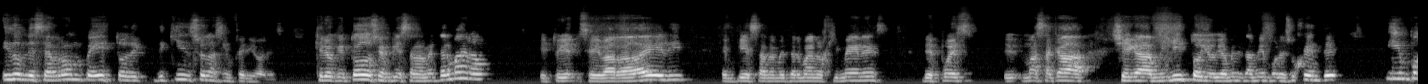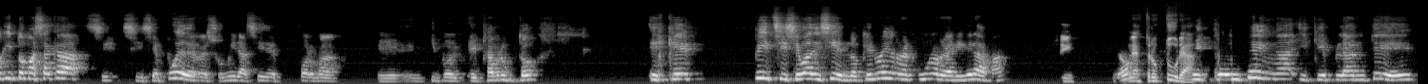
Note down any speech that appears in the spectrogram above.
es donde se rompe esto de, quién son las inferiores. Creo que todos empiezan a meter mano, se va Radaeli, empiezan a meter mano Jiménez, después eh, más acá llega Milito y obviamente también pone su gente, y un poquito más acá, si, se puede resumir así de forma eh, tipo abrupto, es que Pizzi se va diciendo que no hay un organigrama, una estructura, que contenga y que plantee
